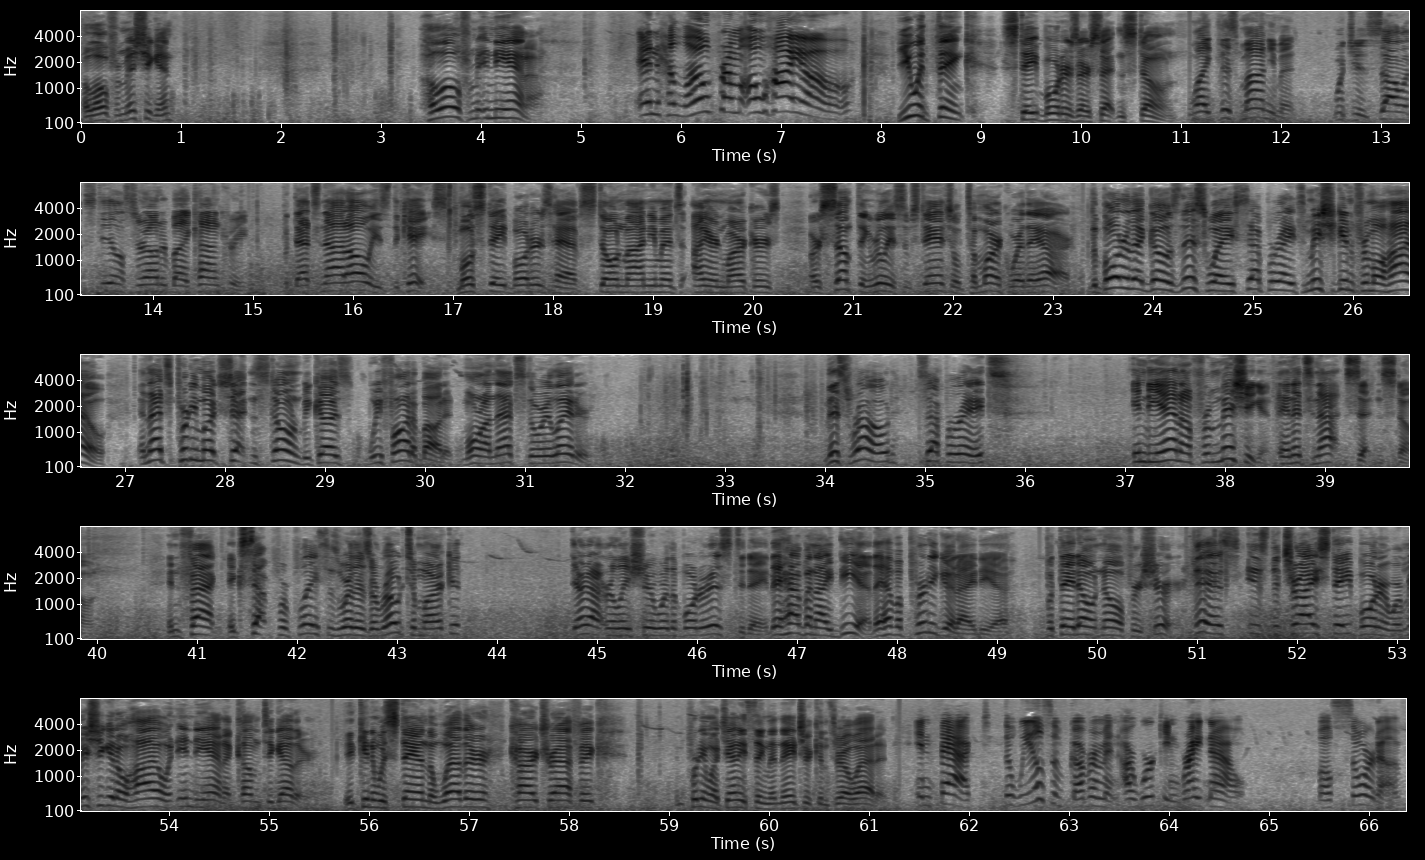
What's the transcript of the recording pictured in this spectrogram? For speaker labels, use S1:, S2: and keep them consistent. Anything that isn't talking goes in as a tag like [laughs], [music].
S1: Hello from Michigan. Hello from Indiana.
S2: And hello from Ohio.
S1: You would think state borders are set in stone. Like this monument, which is solid steel surrounded by concrete. But that's not always the case. Most state borders have stone monuments, iron markers, or something really substantial to mark where they are. The border that goes this way separates Michigan from Ohio. And that's pretty much set in stone because we fought about it. More on that story later. This road separates Indiana from Michigan, and it's not set in stone. In fact, except for places where there's a road to market, they're not really sure where the border is today. They have an idea, they have a pretty good idea, but they don't know for sure. This is the tri-state border where Michigan, Ohio, and Indiana come together. It can withstand the weather, car traffic, and pretty much anything that nature can throw at it.
S2: In fact, the wheels of government are working right now, well, sort of,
